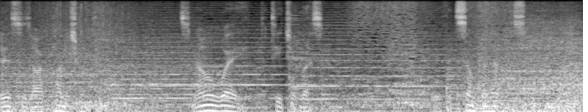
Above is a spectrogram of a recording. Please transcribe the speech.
This is our punishment. It's no way to teach a lesson. If it's something else,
